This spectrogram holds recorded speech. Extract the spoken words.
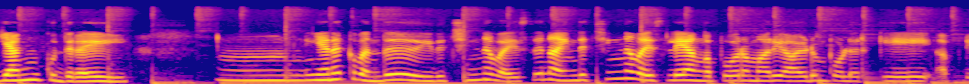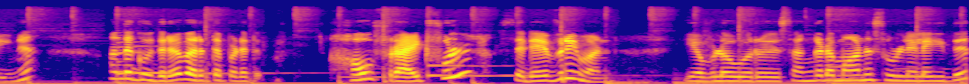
யங் குதிரை. எனக்கு வந்து இது சின்ன வயசு. நான் இந்த சின்ன வயசுலேயே அங்கே போகிற மாதிரி ஆயிடும் போல இருக்கே அப்படின்னு அந்த குதிரை வருத்தப்படுது. ஹவு ஃப்ரைட்ஃபுல் செட் எவ்ரி ஒன் எவ்வளோ ஒரு சங்கடமான சூழ்நிலை இது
